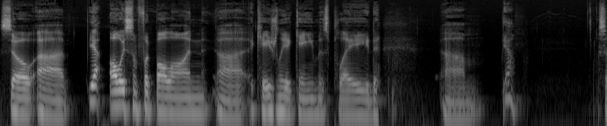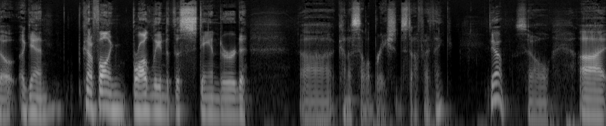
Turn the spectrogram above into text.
So uh, yeah, always some football on. Uh, occasionally a game is played. Um, yeah. So again, kind of falling broadly into the standard uh, kind of celebration stuff, I think. Yeah. So, uh,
